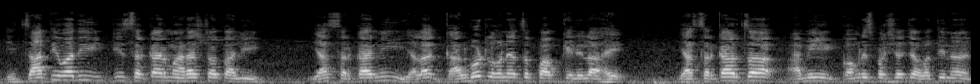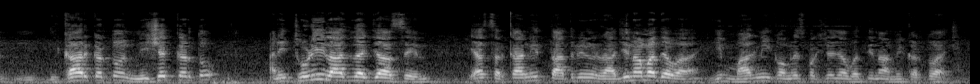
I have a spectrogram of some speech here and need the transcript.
ही जातीवादी जी सरकार महाराष्ट्रात आली या सरकारनी याला गालबोट लावण्याचं पाप केलेलं आहे. या सरकारचा आम्ही काँग्रेस पक्षाच्या वतीनं धिकार करतो निषेध करतो आणि थोडी लाजलज्जा असेल या सरकारने तातडीने राजीनामा द्यावा ही मागणी काँग्रेस पक्षाच्या वतीनं आम्ही करतो आहे.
